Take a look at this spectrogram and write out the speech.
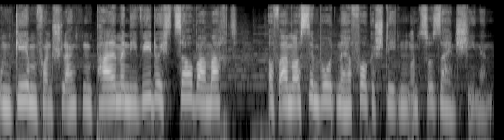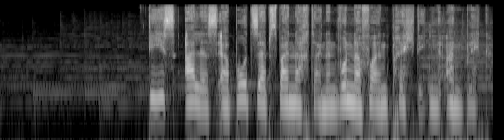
umgeben von schlanken Palmen, die wie durch Zaubermacht auf einmal aus dem Boden hervorgestiegen und zu sein schienen. Dies alles erbot selbst bei Nacht einen wundervollen, prächtigen Anblick.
